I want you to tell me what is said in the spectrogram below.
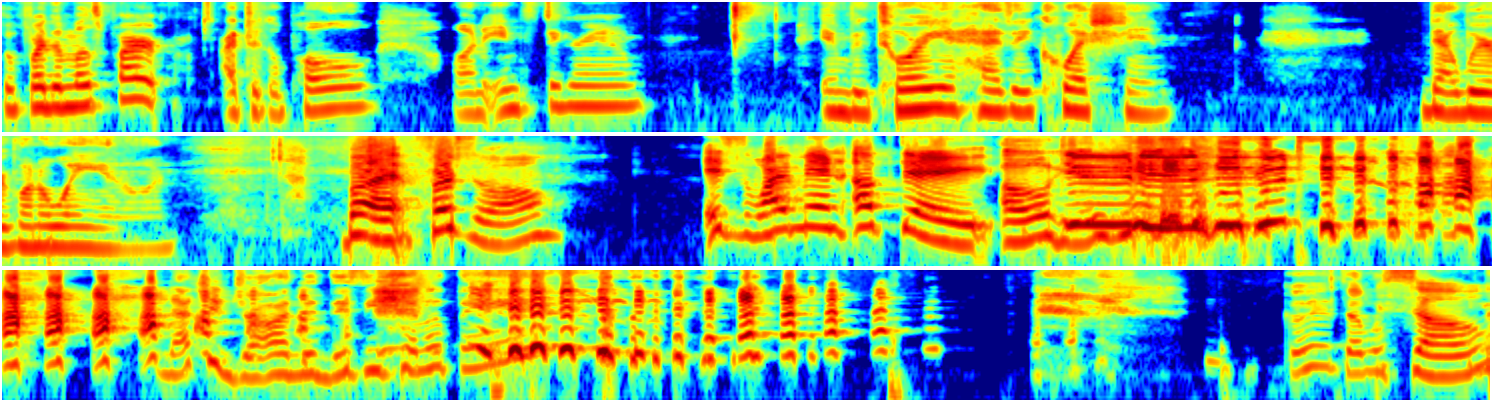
But for the most part, I took a poll on Instagram, and Victoria has a question that we're gonna weigh in on. but first of all, it's the white man update. Oh, Doo-doo-doo-doo. not you drawing the Disney Channel thing. Go ahead, tell us. so,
